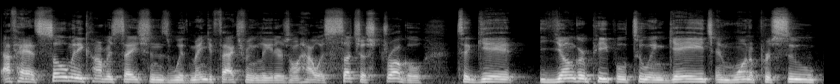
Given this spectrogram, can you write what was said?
I've had so many conversations with manufacturing leaders on how it's such a struggle to get younger people to engage and want to pursue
